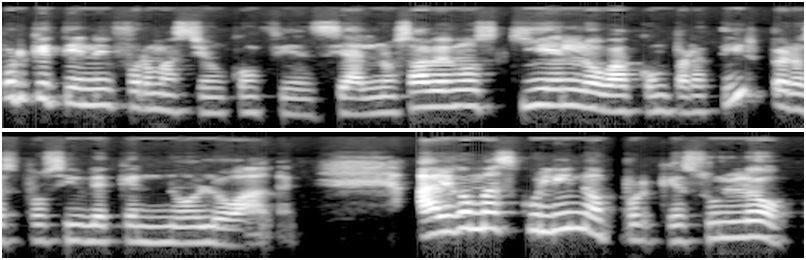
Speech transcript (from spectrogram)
porque tiene información confidencial. No sabemos quién lo va a compartir, pero es posible que no lo hagan. Algo masculino porque es un lo.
